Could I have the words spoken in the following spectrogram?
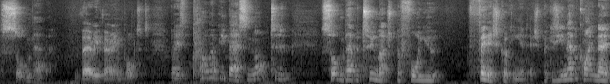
salt and pepper. Very, very important. But it's probably best not to salt and pepper too much before you finish cooking a dish because you never quite know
